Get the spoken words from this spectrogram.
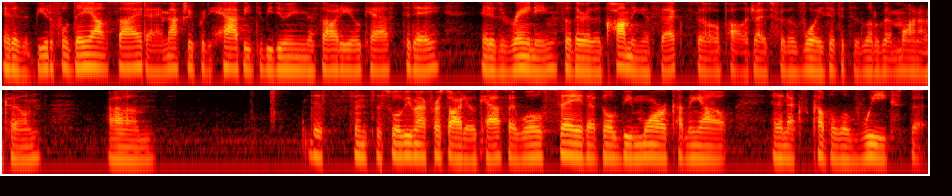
It is a beautiful day outside. I am actually pretty happy to be doing this audio cast today. It is raining, so there is a calming effect, so apologize for the voice if it's a little bit monotone. Um, this since this will be my first audio cast, I will say that there'll be more coming out in the next couple of weeks, but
